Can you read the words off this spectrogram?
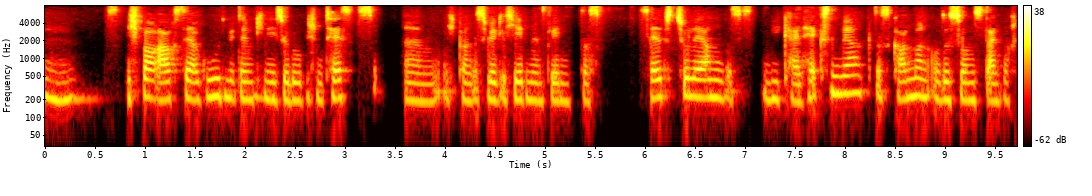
mhm. ich war auch sehr gut mit den kinesiologischen Tests. Ähm, ich kann das wirklich jedem empfehlen, das selbst zu lernen. Das ist wie kein Hexenwerk. Das kann man oder sonst einfach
